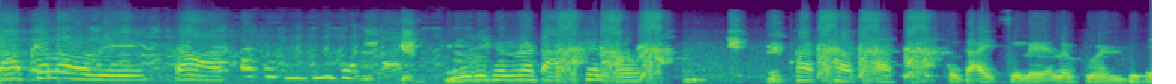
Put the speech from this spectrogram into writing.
টাক খেলা হবে টাক লুডো খেলব না টাক খেলব। থাক থাক থাক। তো গাই চলে গেল কোয়েল? থেকে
